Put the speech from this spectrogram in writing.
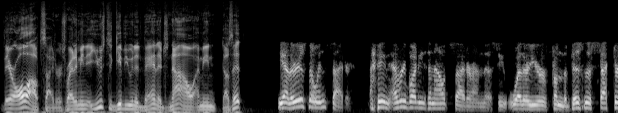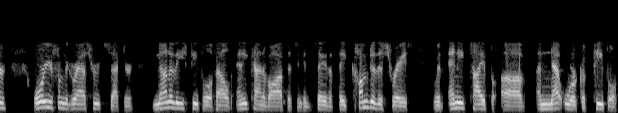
They're all outsiders, right? I mean, it used to give you an advantage. Now, I mean, does it? Yeah, there is no insider. I mean, everybody's an outsider on this. Whether you're from the business sector or you're from the grassroots sector, none of these people have held any kind of office and can say that they come to this race with any type of a network of people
